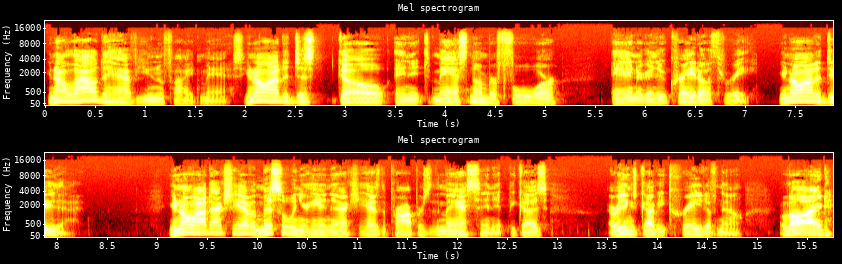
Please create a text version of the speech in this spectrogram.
You're not allowed to have unified mass. You're not allowed to just go and it's mass number four and they're going to do Credo three. You're not allowed to do that. You're not allowed to actually have a missal in your hand that actually has the propers of the mass in it because everything's got to be creative now. Lord,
